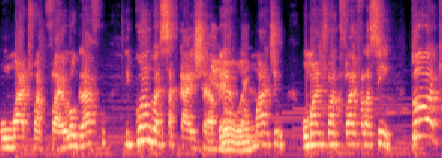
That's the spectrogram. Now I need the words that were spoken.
o Marty McFly holográfico. E quando essa caixa é aberta, Show, o, Marty, o Marty McFly fala assim: Doc,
